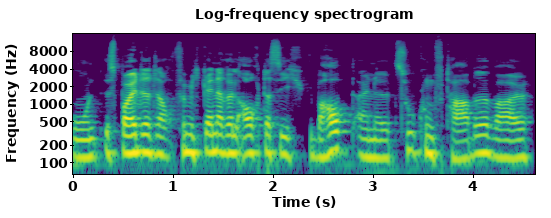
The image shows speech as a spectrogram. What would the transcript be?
Und es bedeutet auch für mich generell auch, dass ich überhaupt eine Zukunft habe, weil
